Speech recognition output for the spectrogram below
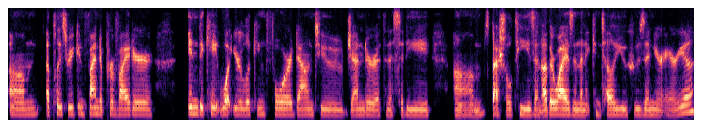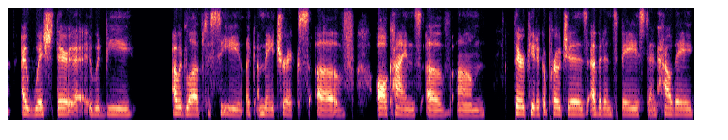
Um, a place where you can find a provider indicate what you're looking for down to gender, ethnicity, um, specialties, and otherwise, and then it can tell you who's in your area. I wish there it would be. I would love to see like a matrix of all kinds of um, therapeutic approaches, evidence based, and how they,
